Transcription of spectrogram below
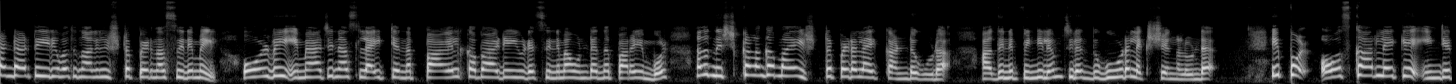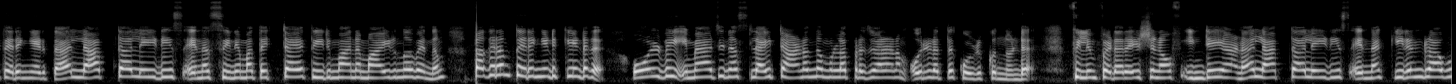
രണ്ടായിരത്തി ഇരുപത്തിനാലിൽ ഇഷ്ടപ്പെടുന്ന സിനിമയിൽ all we imagine as light എന്ന പായൽ കബാഡിയയുടെ സിനിമ ഉണ്ടെന്ന് പറയുമ്പോൾ അത് നിഷ്കളങ്കമായ ഇഷ്ടപ്പെടലായി കണ്ടുകൂടാ. അതിന് പിന്നിലും ചില ദുഗൂഢ ലക്ഷ്യങ്ങളുണ്ട്. ഇപ്പോൾ ഓസ്കാറിലേക്ക് ഇന്ത്യ തിരഞ്ഞെടുത്ത ലാപ്ട ലേഡീസ് എന്ന സിനിമ തെറ്റായ തീരുമാനമായിരുന്നുവെന്നും പകരം തിരഞ്ഞെടുക്കേണ്ടത് all we imagine as light ആണെന്നുമുള്ള പ്രചാരണം ഒരിടത്ത് കൊഴുക്കുന്നുണ്ട്. ഫിലിം ഫെഡറേഷൻ ഓഫ് ഇന്ത്യയാണ് ലാപ്ത ലേഡീസ് എന്ന കിരൺ റാവു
